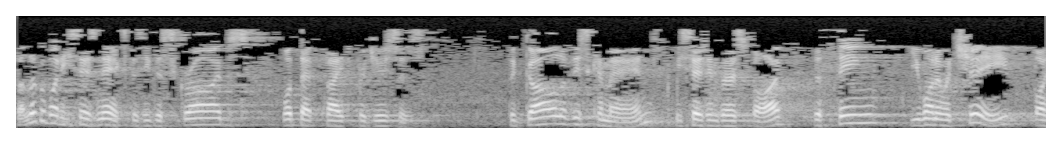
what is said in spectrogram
But look at what he says next as he describes what that faith produces. The goal of this command, he says in verse 5, the thing you want to achieve by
